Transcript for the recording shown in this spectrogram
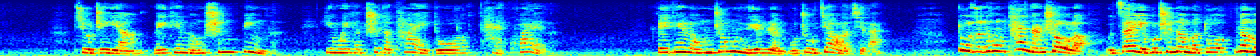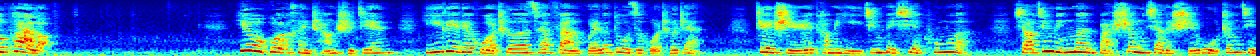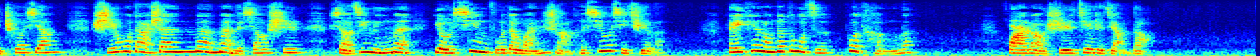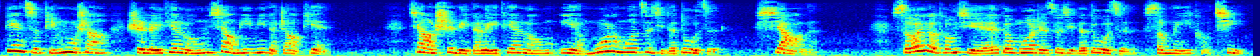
就这样，雷天龙生病了，因为他吃的太多太快了。”雷天龙终于忍不住叫了起来。肚子痛太难受了，我再也不吃那么多那么快了。又过了很长时间，一列列火车才返回了肚子火车站。这时，他们已经被卸空了。小精灵们把剩下的食物装进车厢，食物大山慢慢的消失。小精灵们又幸福的玩耍和休息去了。雷天龙的肚子不疼了。花儿老师接着讲道。电子屏幕上是雷天龙笑眯眯的照片，教室里的雷天龙也摸了摸自己的肚子，笑了。所有同学都摸着自己的肚子，松了一口气。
